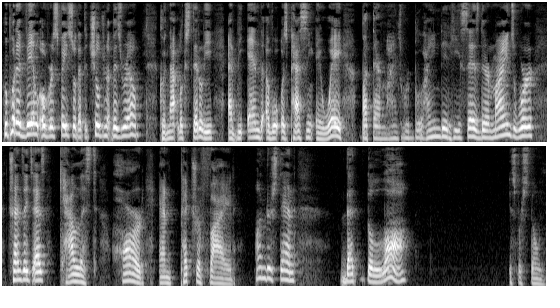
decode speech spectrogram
who put a veil over his face so that the children of Israel could not look steadily at the end of what was passing away, but their minds were blinded. He says their minds were, translates as calloused, hard, and petrified understand that the law is for stone.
